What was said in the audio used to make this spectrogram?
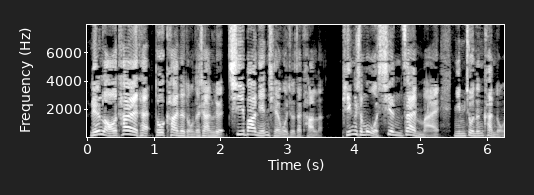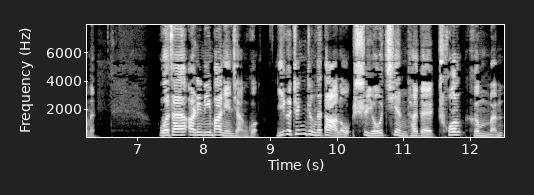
连老太太都看得懂的战略，七八年前我就在看了，凭什么我现在买你们就能看懂呢？我在二零零八年讲过，一个真正的大楼是由建它的窗和门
